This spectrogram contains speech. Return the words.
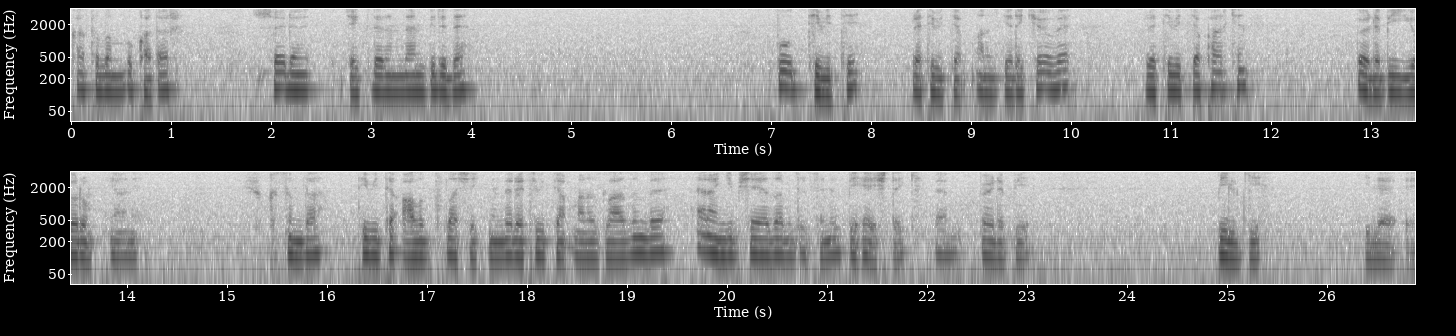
Katılım bu kadar. Söyleyeceklerimden biri de bu tweet'i retweet yapmanız gerekiyor ve retweet yaparken böyle bir yorum yani kısımda tweet'i alıntıla şeklinde retweet yapmanız lazım ve herhangi bir şey yazabilirsiniz. Bir hashtag ben böyle bir bilgi ile e,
